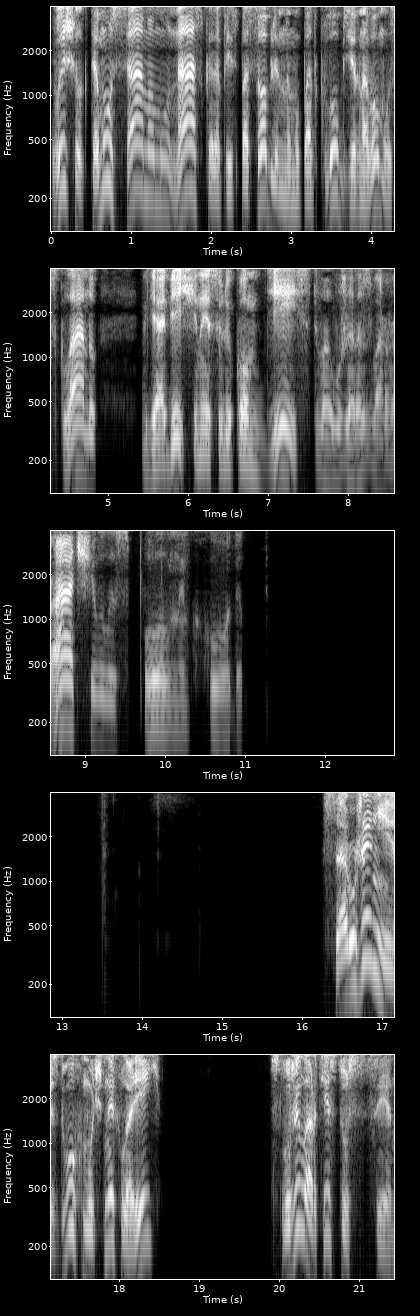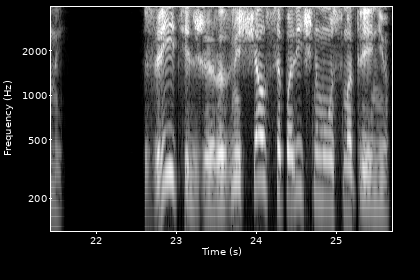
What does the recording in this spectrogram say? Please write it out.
вышел к тому самому наскоро приспособленному под клуб зерновому складу, где обещанное Сулюком действо уже разворачивалось полным ходом. Сооружение из двух мучных ларей служило артисту сценой. Зритель же размещался по личному усмотрению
